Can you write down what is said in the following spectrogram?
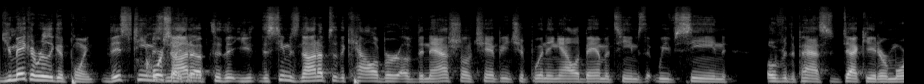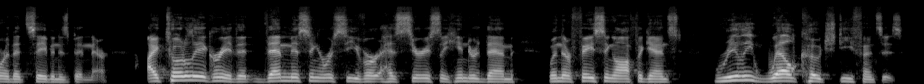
You make a really good point. This team is not up to the. You, this team is not up to the caliber of the national championship winning Alabama teams that we've seen over the past decade or more that Saban has been there. I totally agree that them missing a receiver has seriously hindered them when they're facing off against really well coached defenses.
